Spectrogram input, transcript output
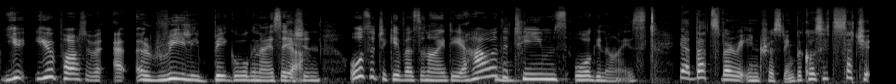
You, you're part of a, a really big organization. Also, to give us an idea, how are the teams organized? Yeah, that's very interesting because it's such a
